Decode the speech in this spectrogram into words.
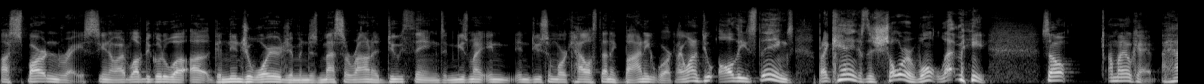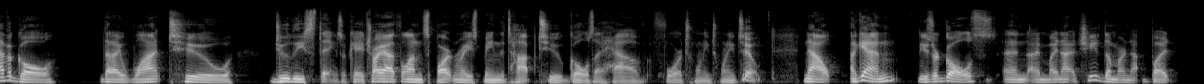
a Spartan race. You know, I'd love to go to a, a Ninja Warrior gym and just mess around and do things and use my and, and do some more calisthenic body work. I want to do all these things, but I can't because the shoulder won't let me. So I'm like, okay, I have a goal that I want to do these things. Okay, triathlon and Spartan race being the top two goals I have for 2022. Now, again, these are goals, and I might not achieve them or not, but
